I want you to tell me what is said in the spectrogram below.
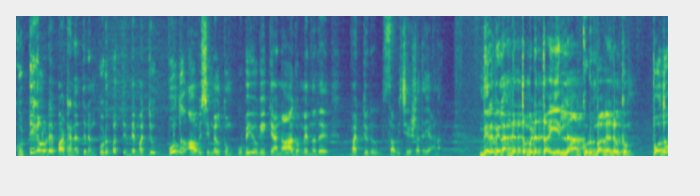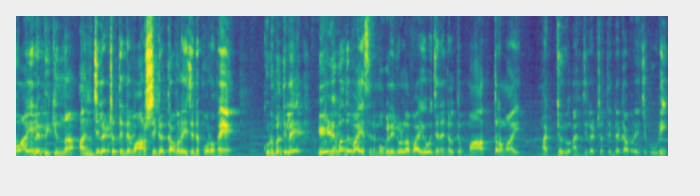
കുട്ടികളുടെ പഠനത്തിനും കുടുംബത്തിന്റെ മറ്റു പൊതു ആവശ്യങ്ങൾക്കും ഉപയോഗിക്കാനാകും എന്നത് മറ്റൊരു സവിശേഷതയാണ്. നിലവിൽ അംഗത്വം എടുത്ത എല്ലാ കുടുംബാംഗങ്ങൾക്കും പൊതുവായി ലഭിക്കുന്ന അഞ്ച് ലക്ഷത്തിന്റെ വാർഷിക കവറേജിന് പുറമേ കുടുംബത്തിലെ എഴുപത് വയസ്സിന് മുകളിലുള്ള വയോജനങ്ങൾക്ക് മാത്രമായി മറ്റൊരു അഞ്ച് ലക്ഷത്തിന്റെ കവറേജ് കൂടി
